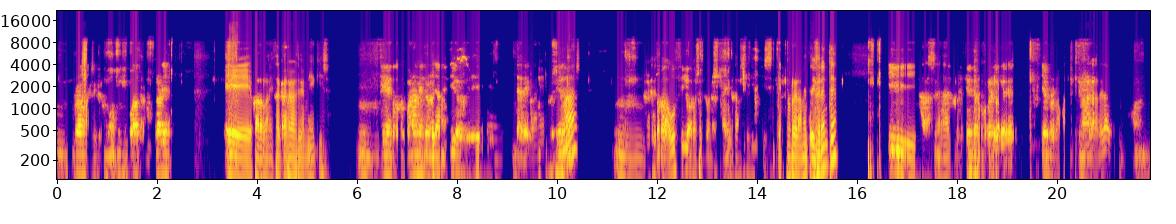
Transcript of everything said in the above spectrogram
un programa que se creó en 2004 en Australia eh, para organizar carreras de BMX. Mm, Tiene todos los parámetros ya metidos de, de reglamentos y demás. Mm, Respecto a la UCI, luego se pueden si, si tienes un reglamento diferente. Y nada, se añaden los corredores y el programa gestiona la carrera con-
